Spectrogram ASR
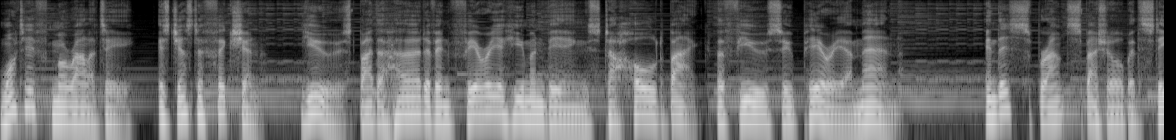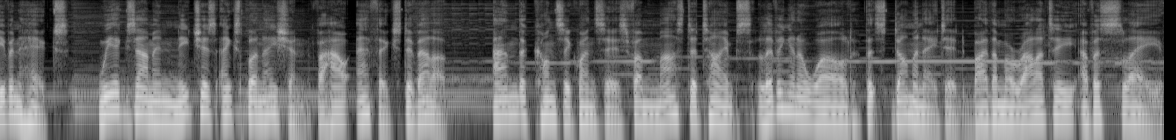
What if morality is just a fiction used by the herd of inferior human beings to hold back the few superior men? In this Sprout special with Stephen Hicks, we examine Nietzsche's explanation for how ethics develop and the consequences for master types living in a world that's dominated by the morality of a slave.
